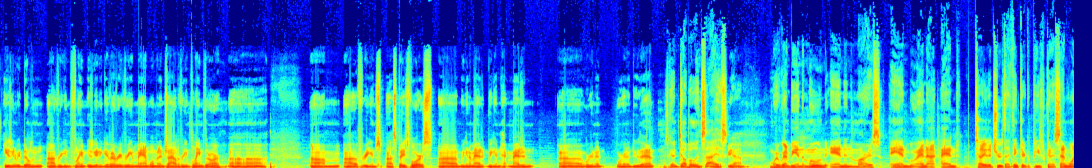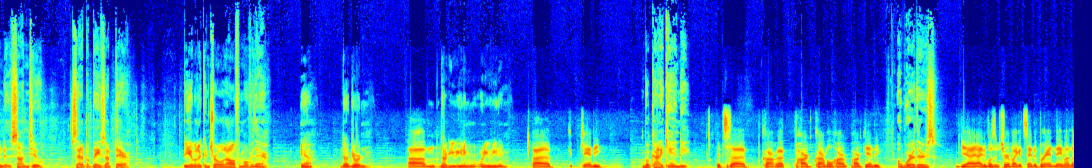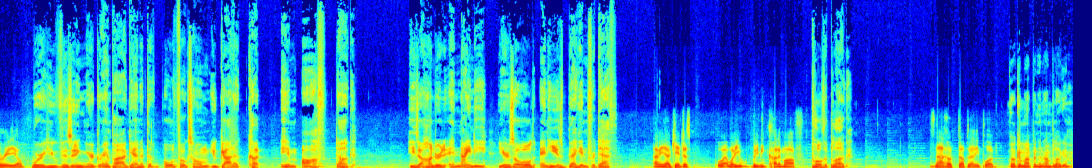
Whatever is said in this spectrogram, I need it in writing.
He's gonna be building uh, freaking flame. He's gonna give every freaking man, woman, and child a freaking flamethrower. Uh, um, uh, freaking uh, Space Force. Uh, we can imagine. We can ha- imagine. Uh, we're gonna we're gonna do that. It's going to double in size. Yeah. We're going to be in the moon and in the Mars, and and I, and tell you the truth, I think they're going to send one to the sun too. Set up a base up there. Be able to control it all from over there. Yeah. Doug Jordan. Um, Doug, you eating? What are you eating? uh, c- candy. What kind of candy? It's uh, car- uh hard caramel hard, hard candy. A Werther's. Yeah, I, I wasn't sure if I could say the brand name on the radio. Were you visiting your grandpa again at the old folks' home? You gotta cut him off, Doug. He's 190 years old and he is begging for death. I mean, I can't just. What, what do you What do you mean cut him off? Pull the plug. He's not hooked up to any plug. Hook him up and then unplug him.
